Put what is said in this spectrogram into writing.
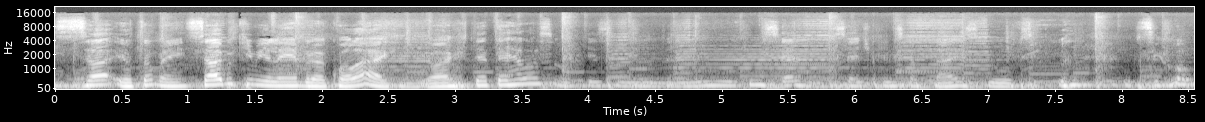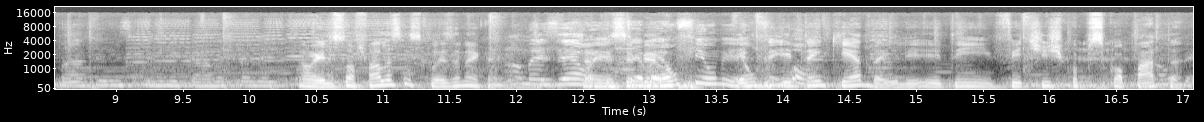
Sa- eu também. Sabe o que me lembra a colagem? Eu acho que tem até relação. Porque esse ano também o filme Seven, Sete Crimes Capitais, que o, psico- o psicopata ele se comunicava através de... Não, ele só fala essas coisas, né, cara? Não, mas é, ué, percebeu? é um filme, é Ele, um tem- filme ele tem queda, ele, ele tem fetiche com o psicopata. Não.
